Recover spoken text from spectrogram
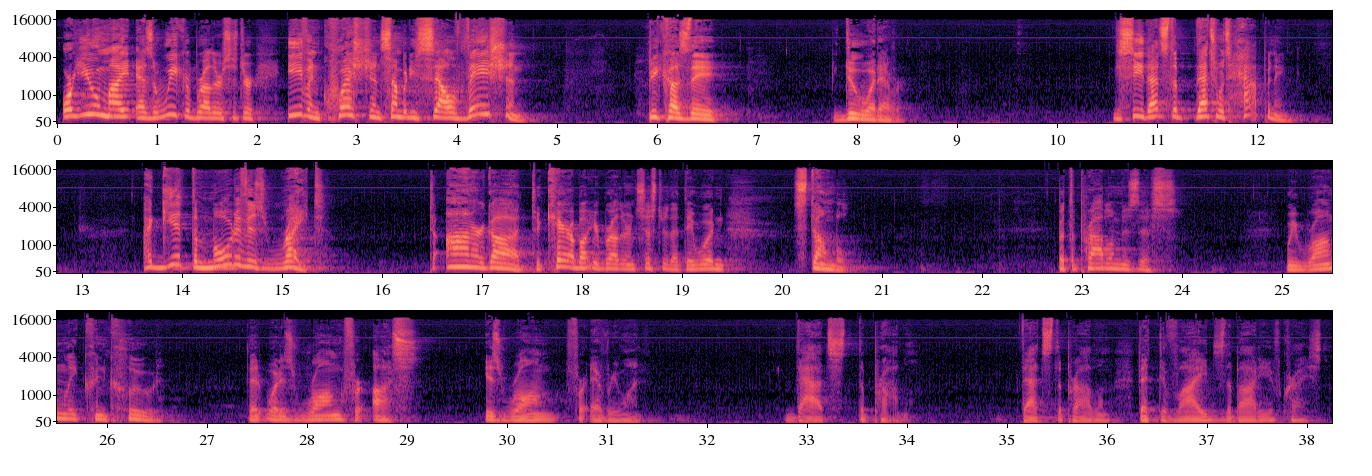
Or you might as a weaker brother or sister even question somebody's salvation because they do whatever. You see, that's, the, that's what's happening. I get the motive is right to honor God, to care about your brother and sister that they wouldn't stumble. But the problem is this we wrongly conclude that what is wrong for us is wrong for everyone. That's the problem. That's the problem that divides the body of Christ.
